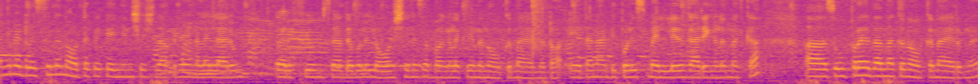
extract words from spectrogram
അങ്ങനെ ഡ്രസ്സിന്റെ നോട്ടൊക്കെ കഴിഞ്ഞതിന് ശേഷം പിന്നെ ഞങ്ങളെല്ലാവരും പെർഫ്യൂംസ് അതേപോലെ ലോഷൻ സംഭവങ്ങളൊക്കെ ഇങ്ങനെ നോക്കുന്നതായിരുന്നു കേട്ടോ ഏതാണ് അടിപൊളി സ്മെല്ലും കാര്യങ്ങളെന്നൊക്കെ സൂപ്പർ ഏതാന്നൊക്കെ നോക്കുന്നതായിരുന്നു.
